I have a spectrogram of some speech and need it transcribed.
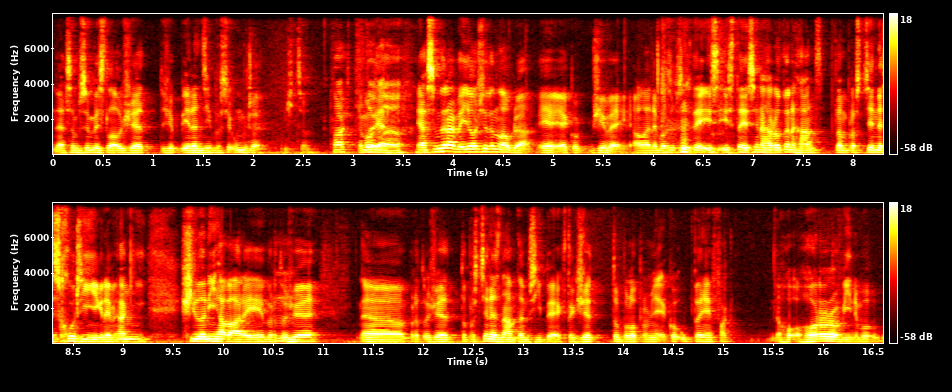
já jsem si myslel, že, že jeden z nich prostě umře, víš co. Fakt, Nebo já, jo. já, jsem teda věděl, že ten Lauda je jako živej, ale nebyl jsem si jistý, jistý, jestli náhodou ten Hunt tam prostě neschoří někde v nějaký šílený havárii, protože, uh, protože to prostě neznám ten příběh, takže to bylo pro mě jako úplně fakt hororový, nebo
